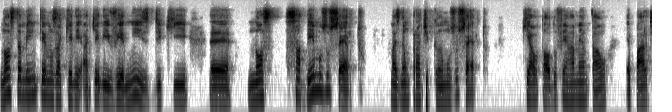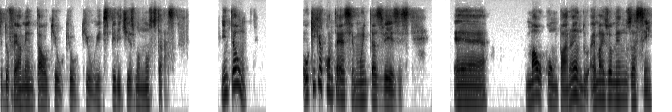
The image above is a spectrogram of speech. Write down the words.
nós também temos aquele, aquele verniz de que é, nós sabemos o certo, mas não praticamos o certo, que é o tal do ferramental, é parte do ferramental que o, que o, que o Espiritismo nos traz. Então, o que, que acontece muitas vezes? É, mal comparando, é mais ou menos assim.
